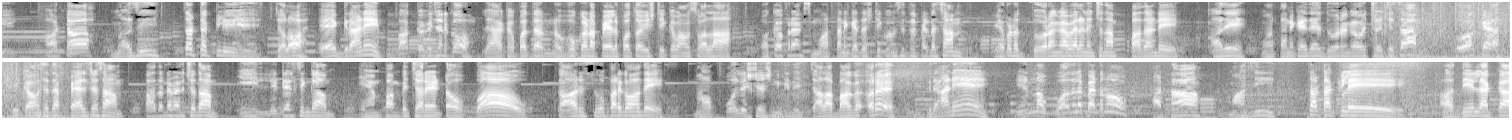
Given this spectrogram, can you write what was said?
ఆట మాజీ సటక్లే చలో ఏ గ్రాని పక్కకి జరుకో లేకపోతే నువ్వు కూడా పేలిపోతావు ఈ స్టిక్ బాంబ్స్ వల్ల. ఓకే ఫ్రెండ్స్ మొత్తానికైతే స్టిక్ బాంబ్స్ అయితే పెట్టేసాం ఎప్పుడు దూరంగా వెళ్ళనించుదాం పదండి. అదే మొత్తానికైతే దూరంగా వచ్చి వచ్చేసాం. ఓకే స్టిక్ బాంబ్స్ అయితే పేల్చేసాం పదండి వెళ్ళి చూద్దాం. ఈ లిటిల్ సింగం ఏం పంపించారో ఏంటో. వావ్ కారు సూపర్గా ఉంది. మా పోలీస్ స్టేషన్కి చాలా బాగా అరే గ్రాని నిన్న వదిలిపెట్టను. అట్టా మాజీ తటక్లే అదే లెక్క.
